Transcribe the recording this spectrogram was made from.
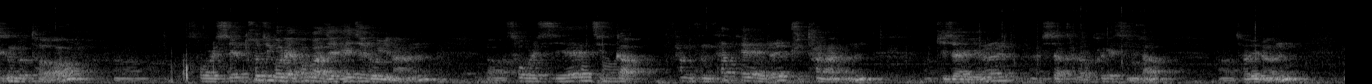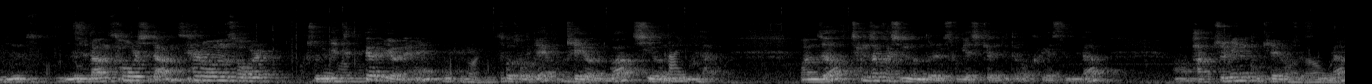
지금부터 어, 서울시의 토지거래 허가제 해제로 인한 어, 서울시의 집값 상승 사태를 규탄하는 어, 기자회견을 시작하도록 하겠습니다. 어, 저희는 민, 민주당 서울시당 새로운 서울 준비특별위원회 소속의 국회의원과 시의원입니다. 먼저 참석하신 분들 소개시켜드리도록 하겠습니다. 어, 박주민 국회의원 오셨습니다.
